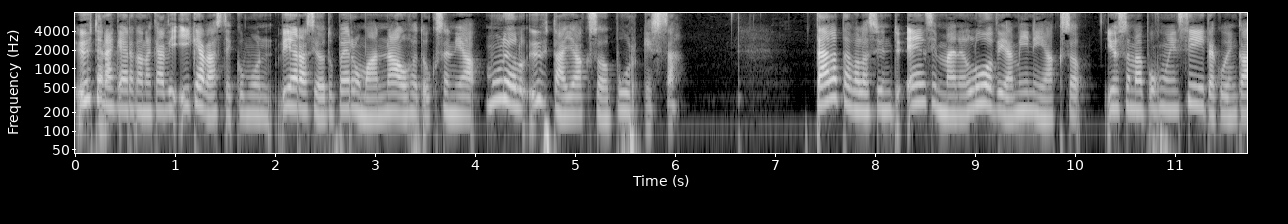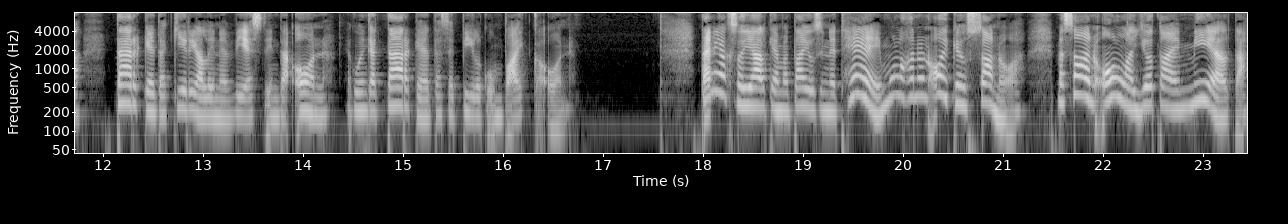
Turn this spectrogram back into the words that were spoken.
Yhtenä kertana kävi ikävästi, kun mun vieras joutui perumaan nauhoituksen ja mulla ei ollut yhtään jaksoa purkissa. Tällä tavalla syntyi ensimmäinen luovia minijakso, jossa mä puhuin siitä, kuinka tärkeää kirjallinen viestintä on ja kuinka tärkeää se pilkun paikka on. Tämän jakson jälkeen mä tajusin, että hei, mullahan on oikeus sanoa. Mä saan olla jotain mieltä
